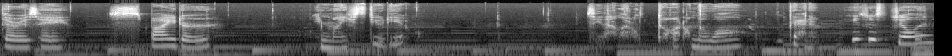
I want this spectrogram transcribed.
There is a spider in my studio. See that little dot on the wall? Look at him. He's just chilling.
